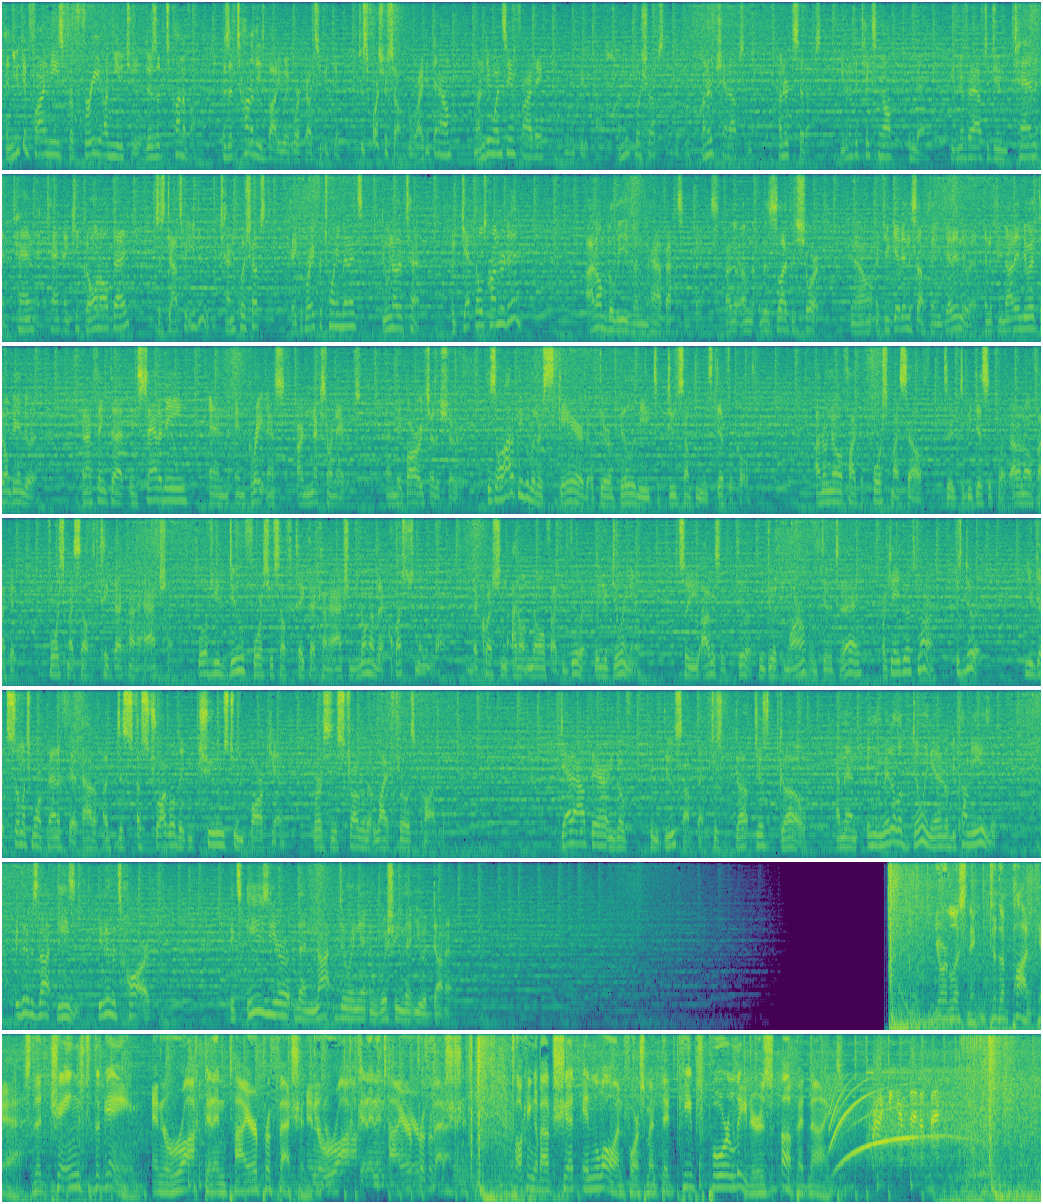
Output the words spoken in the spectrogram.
And you can find these for free on YouTube. There's a ton of them. There's a ton of these bodyweight workouts you can do. Just force yourself. Write it down. Monday, Wednesday, and Friday. I'm going to do 100 push ups. I'm going to do 100 chin ups. 100 sit ups, even if it takes me all day, even if I have to do 10 and 10 and 10 and keep going all day, just that's what you do. 10 push ups, take a break for 20 minutes, do another 10. But get those 100 in. I don't believe in half-assing things. I, I'm, this life is short. You know, if you get into something, get into it, and if you're not into it, don't be into it. And I think that insanity and and greatness are next door neighbors, and they borrow each other's sugar. There's a lot of people that are scared of their ability to do something that's difficult. I don't know if I could force myself to, to be disciplined. I don't know if I could force myself to take that kind of action. Well, if you do force yourself to take that kind of action, you don't have that question anymore. That question, I don't know if I can do it. Well, you're doing it. So you obviously do it. We do it tomorrow. We did it today. Why can't you do it tomorrow? Just do it. You get so much more benefit out of a, a struggle that you choose to embark in versus a struggle that life throws upon you. Get out there and go and do something. Just go, just go. And then in the middle of doing it, it'll become easy. Even if it's not easy, even if it's hard, it's easier than not doing it and wishing that you had done it. Listening to the podcast that changed the game and rocked an entire profession. And rocked an entire profession. Talking about shit in law enforcement that keeps poor leaders up at night.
